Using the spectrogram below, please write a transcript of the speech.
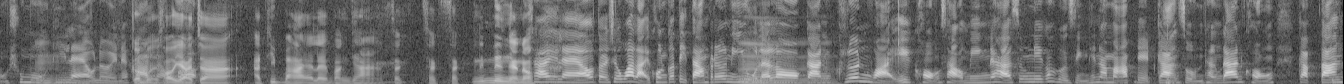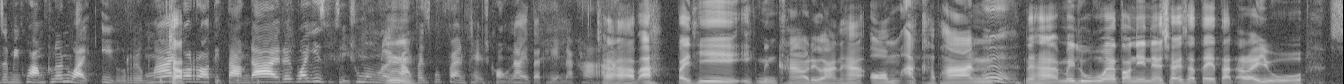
2 ชั่วโมงอืมที่แล้วเลยนะคะก็เหมือนเขาอยากจะอธิบายอะไรบางอย่างสัก สักสักนิดนึงอะเนาะ ใช่แล้วแต่เชื่อว่าหลายคนก็ติดตามเรื่องนี้อยู่ อืมและรอการเคลื่อนไหวของสาวมิงนะคะ ซึ่งนี่ก็คือสิ่งที่นำมาอัปเดตการส่วนทางด้านของกัปตันจะมีความเคลื่อนไหวอีกหรือไม่ครับก็รอติดตามได้ เรียกว่า 24 ชั่วโมงเลยอืม ทาง Facebook Fanpage ของนายตะเทนนะคะ ครับอะไปที่อีกหนึ่งข่าวดีกว่านะฮะอ๋อมอักขพันธ์อืมนะฮะไม่รู้ว่าตอนนี้เนี่ยใช้สเตตัสอะไรอยู่ โส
